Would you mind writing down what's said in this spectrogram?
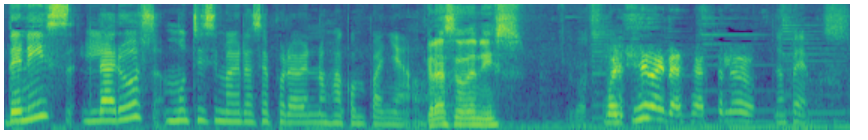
Denise Laros, muchísimas gracias por habernos acompañado. Gracias, Denise. Muchísimas gracias. Hasta luego. Nos vemos.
